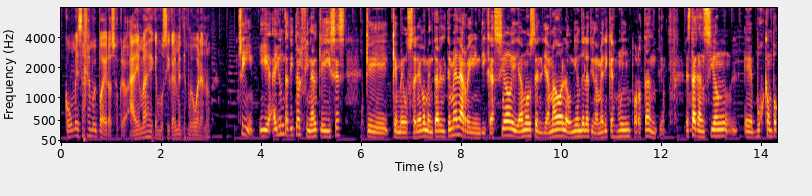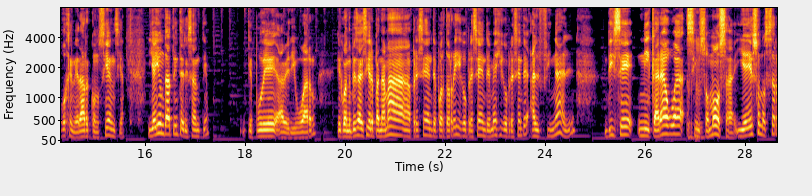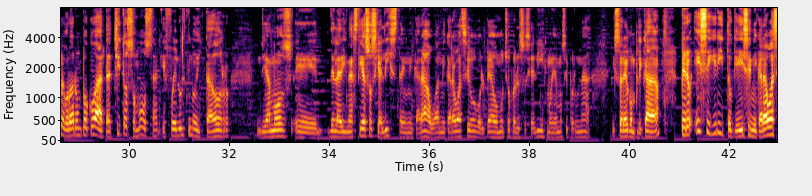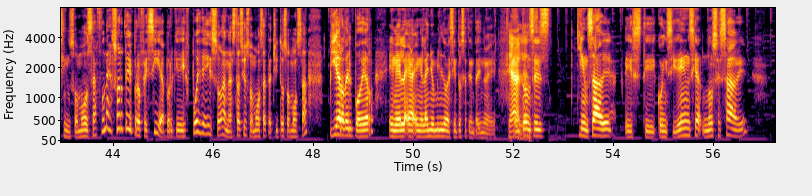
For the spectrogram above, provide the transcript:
con un mensaje muy poderoso, creo. Además de que musicalmente es muy buena, ¿no? Sí, y hay un datito al final que dices que, me gustaría comentar. El tema de la reivindicación y, digamos, el llamado a la unión de Latinoamérica es muy importante. Esta canción eh, busca un poco generar conciencia. Y hay un dato interesante que pude averiguar, que cuando empieza a decir Panamá presente, Puerto Rico presente, México presente, al final dice Nicaragua sin Somoza. Y eso nos hace recordar un poco a Tachito Somoza, que fue el último dictador digamos, eh, de la dinastía socialista en Nicaragua. Nicaragua ha sido golpeado mucho por el socialismo, digamos, y por una historia complicada. Pero ese grito que dice Nicaragua sin Somoza fue una suerte de profecía, porque después de eso, Anastasio Somoza, Tachito Somoza, pierde el poder en el, en el año 1979. Entonces, quién sabe, este, coincidencia, no se sabe,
